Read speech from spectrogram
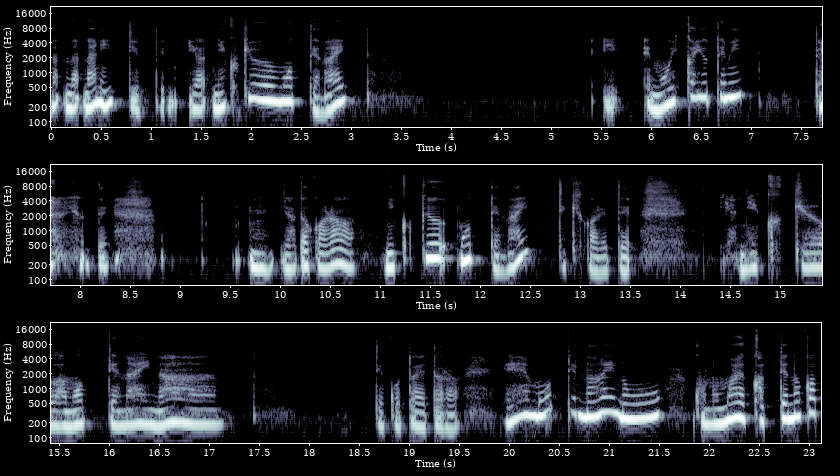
なな何って言って「いや肉球持ってない?」いえもう一回言ってみ？って言って「うんいやだから肉球持ってない?」って聞かれて「いや肉球は持ってないな」って答えたら「えー、持ってないの？この前買ってなかっ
